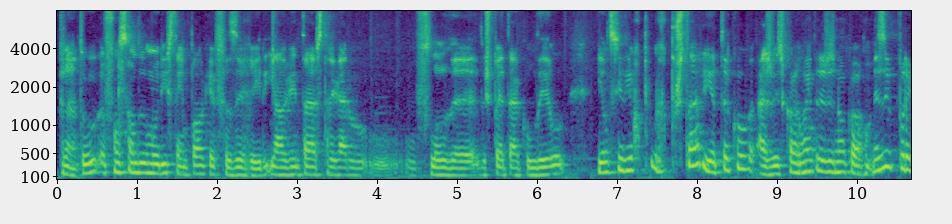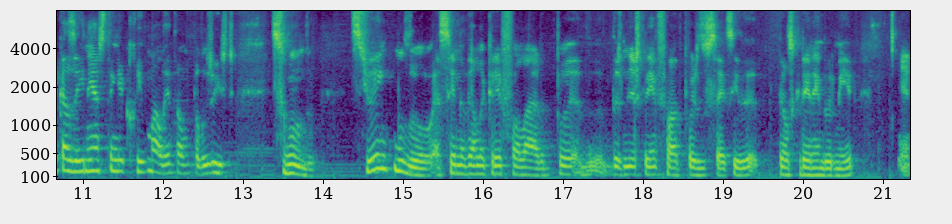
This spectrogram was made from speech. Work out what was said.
Pronto, a função do humorista em palco é fazer rir e alguém está a estragar o, o, o flow da- do espetáculo dele e ele decidiu rep- repostar e atacou. Às vezes corre bem, outras vezes não corre. Mas eu, por acaso, aí nem acho que tenha corrido mal, então, pelos vistos. Segundo, se o incomodou a cena dela querer falar, das mulheres quererem falar depois do sexo e de, deles quererem dormir, é,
